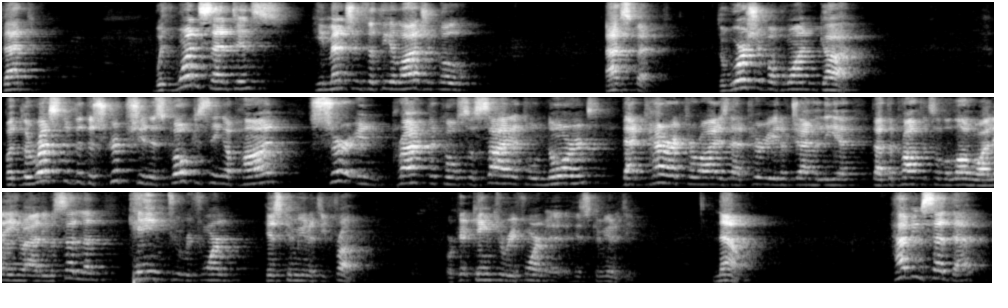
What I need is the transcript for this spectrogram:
that with one sentence, he mentions the theological aspect, the worship of one God. But the rest of the description is focusing upon certain practical societal norms that characterized that period of Jahiliyyah that the Prophet ﷺ came to reform his community from, or came to reform uh, his community. Now, having said that,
